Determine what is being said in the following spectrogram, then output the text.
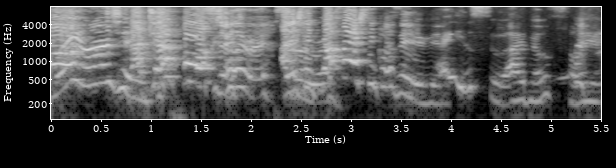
Amanhã, gente. daqui a pouco, gente. Sure, A gente tem inclusive. É isso. Ai, meu sonho.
